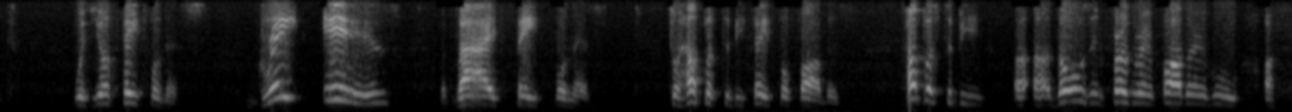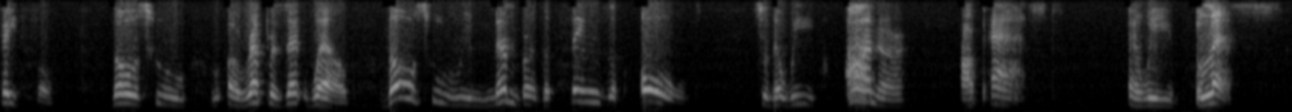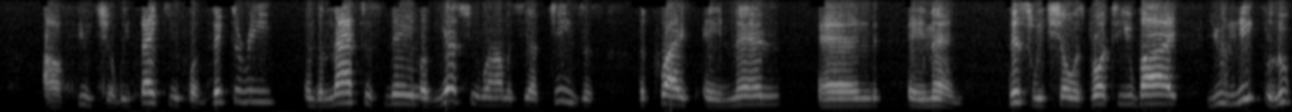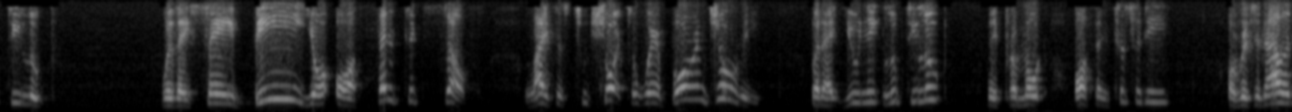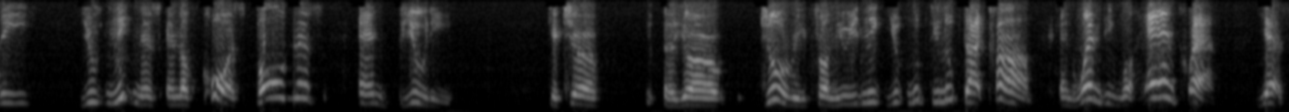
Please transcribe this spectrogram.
with your faithfulness. Great is thy faithfulness. So help us to be faithful fathers. Help us to be uh, uh, those in furthering fathering who are faithful, those who uh, represent well, those who remember the things of old so that we honor our past and we bless our future. We thank you for victory in the matchless name of Yeshua HaMashiach, Jesus the Christ. Amen and amen. This week's show is brought to you by Unique Loop-de-Loop, where they say, be your authentic self. Life is too short to wear boring jewelry, but at Unique Loop-de-Loop, they promote authenticity, originality, uniqueness, and of course, boldness and beauty. Get your uh, your jewelry from loopdeloop.com, and Wendy will handcraft. Yes,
